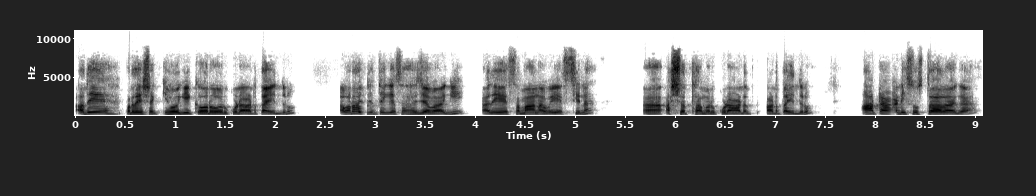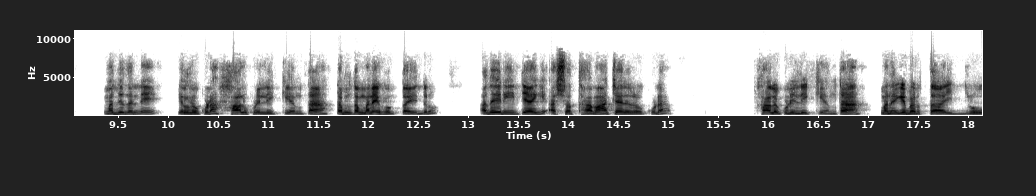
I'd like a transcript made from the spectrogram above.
ಅದೇ ಪ್ರದೇಶಕ್ಕೆ ಹೋಗಿ ಕೌರವರು ಕೂಡ ಆಡ್ತಾ ಇದ್ರು. ಅವರ ಜೊತೆಗೆ ಸಹಜವಾಗಿ ಅದೇ ಸಮಾನ ವಯಸ್ಸಿನ ಅಶ್ವತ್ಥಾಮರು ಕೂಡ ಆಡ, ಆಡ್ತಾ ಇದ್ರು. ಆಟ ಆಡಿ ಸುಸ್ತಾದಾಗ ಮಧ್ಯದಲ್ಲಿ ಎಲ್ಲರೂ ಕೂಡ ಹಾಲು ಕುಡಿಲಿಕ್ಕೆ ಅಂತ ತಮ್ಮ ತಮ್ಮ ಮನೆಗೆ ಹೋಗ್ತಾ ಇದ್ರು. ಅದೇ ರೀತಿಯಾಗಿ ಅಶ್ವತ್ಥಾಮಾಚಾರ್ಯರು ಕೂಡ ಹಾಲು ಕುಡಿಲಿಕ್ಕೆ ಅಂತ ಮನೆಗೆ ಬರ್ತಾ ಇದ್ರು.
